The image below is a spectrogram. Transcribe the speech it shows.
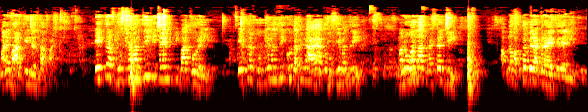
माने भारतीय जनता पार्टी। एक तरफ़ मुख्यमंत्री की चयन की बात हो रही है। एक तरफ़ मुख्यमंत्री खुद अभी मैं आया तो मुख्यमंत्री मनोहर लाल खट्टर जी अपना वक्तव्य रख रहे थे रैली में।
